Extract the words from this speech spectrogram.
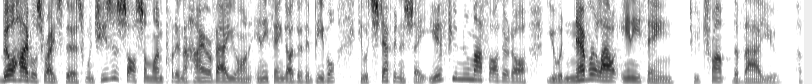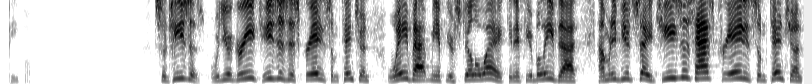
Bill Hybels writes this When Jesus saw someone putting a higher value on anything other than people, he would step in and say, If you knew my Father at all, you would never allow anything to trump the value of people. So, Jesus, would you agree? Jesus has created some tension. Wave at me if you're still awake. And if you believe that, how many of you'd say, Jesus has created some tension,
